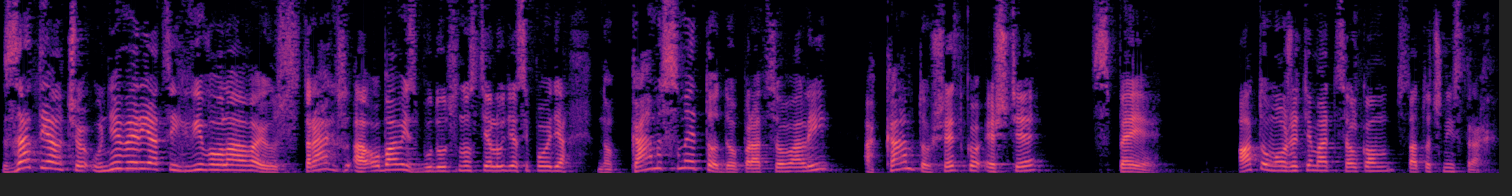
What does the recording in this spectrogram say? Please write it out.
Zatiaľ, čo u neveriacich vyvolávajú strach a obavy z budúcnosti, ľudia si povedia, no kam sme to dopracovali a kam to všetko ešte speje. A to môžete mať celkom statočný strach.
